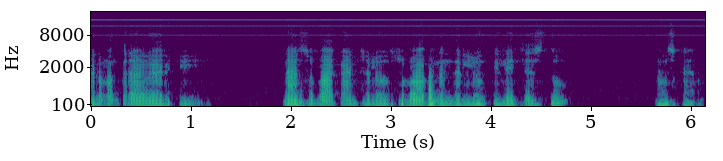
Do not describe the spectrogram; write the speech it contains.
హనుమంతరావు గారికి నా శుభాకాంక్షలు శుభాభినందనలు తెలియజేస్తూ నమస్కారం.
